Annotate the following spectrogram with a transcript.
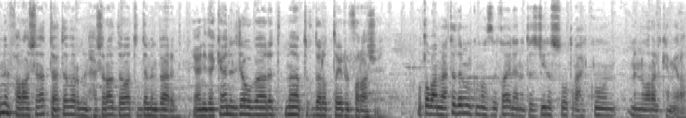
إن الفراشات تعتبر من الحشرات ذوات الدم البارد يعني إذا كان الجو بارد ما بتقدر تطير الفراشة. وطبعا بعتذر منكم أصدقائي لأنه تسجيل الصوت راح يكون من وراء الكاميرا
